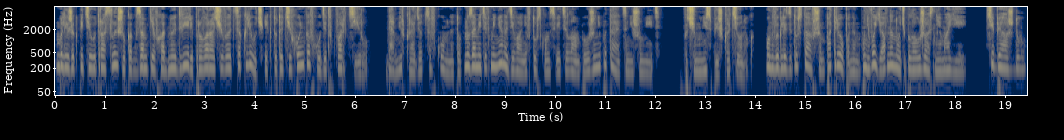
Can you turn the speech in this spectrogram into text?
Ближе к пяти утра слышу, как в замке входной двери проворачивается ключ, и кто-то тихонько входит в квартиру. Дамир крадется в комнату, но, заметив меня на диване в тусклом свете лампы, уже не пытается не шуметь. «Почему не спишь, котенок?» Он выглядит уставшим, потрепанным. У него явно ночь была ужаснее моей. «Тебя жду»,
